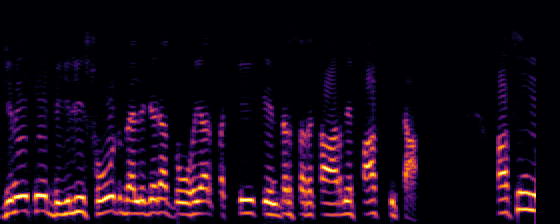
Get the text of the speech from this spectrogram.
ਜਿਵੇਂ ਕਿ ਬਿਜਲੀ ਸੋਧ ਬਿੱਲ ਜਿਹੜਾ 2025 ਕੇਂਦਰ ਸਰਕਾਰ ਨੇ ਪਾਸ ਕੀਤਾ ਅਸੀਂ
